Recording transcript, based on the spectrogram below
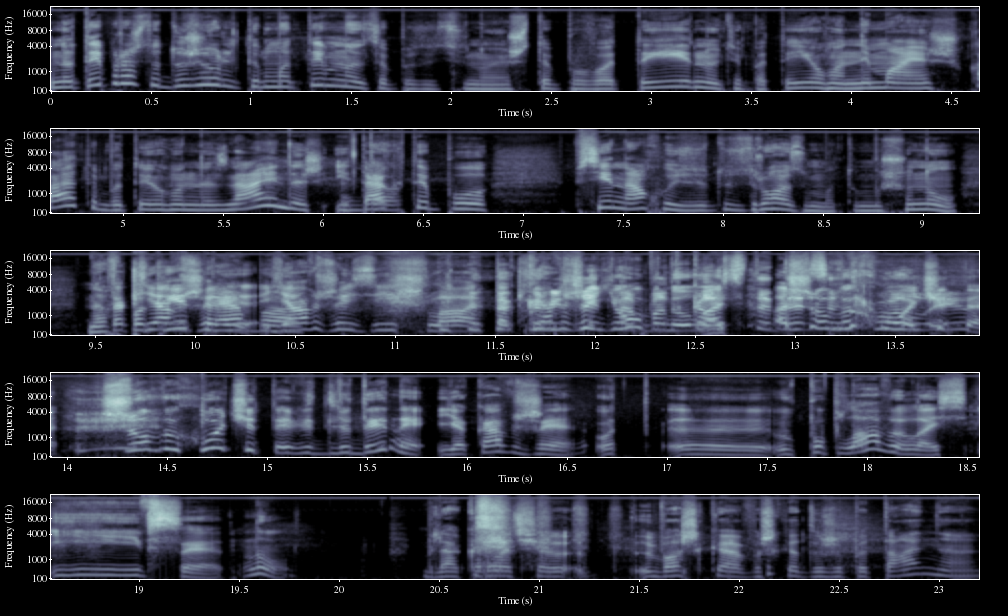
Ну ти просто дуже ультимативно це позиціонуєш. Типу, ти ну типу, ти його не маєш шукати, бо ти його не знайдеш, і да. так, типу, всі нахуй зійдуть з розуму, тому що ну навпаки, так я вже, треба... я вже зійшла, так я вже йобнулась. А що ви хочете? Що ви хочете від людини, яка вже от е, поплавилась і все? Ну бля, коротше, важке, важке дуже питання.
